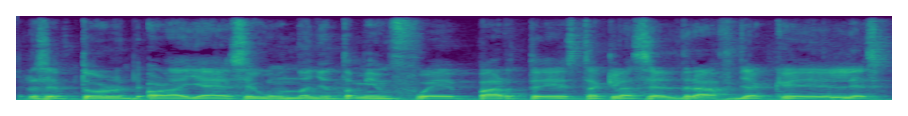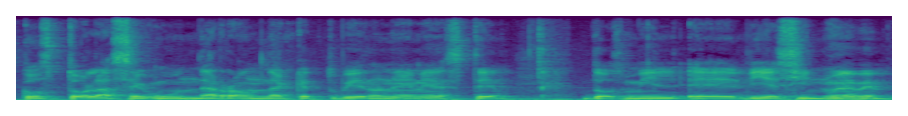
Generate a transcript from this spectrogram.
receptor ahora ya de segundo año, también fue parte de esta clase del draft, ya que les costó la segunda ronda que tuvieron en este 2019.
